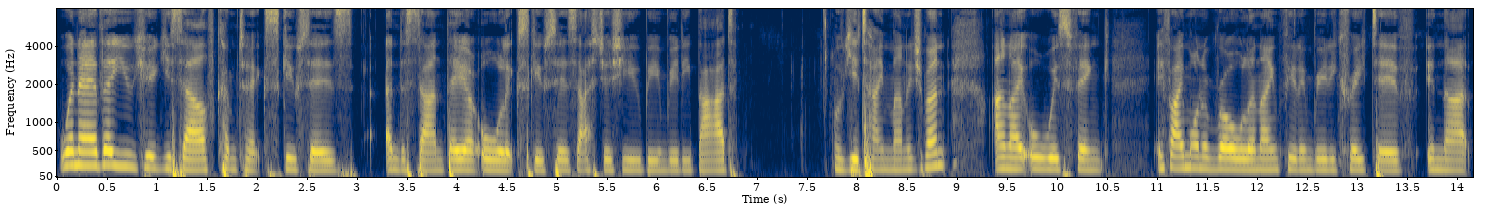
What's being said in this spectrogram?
whenever you hear yourself come to excuses, understand they are all excuses. That's just you being really bad with your time management. And I always think if I'm on a roll and I'm feeling really creative in that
